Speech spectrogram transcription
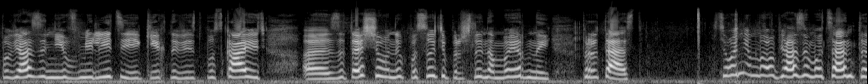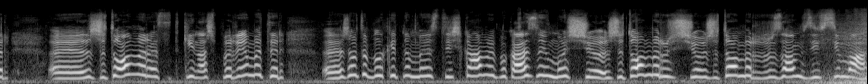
пов'язані в міліції, яких не відпускають е, за те, що вони по суті прийшли на мирний протест. Сьогодні ми обв'язуємо центр Житомира, це такий наш периметр. Жовто-блакитними стрічками показуємо, що Житомир, що Житомир разом зі всіма.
